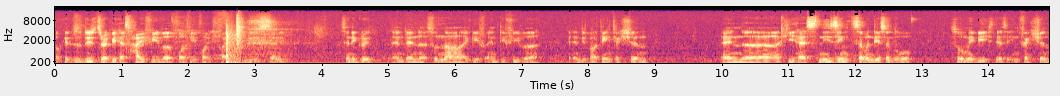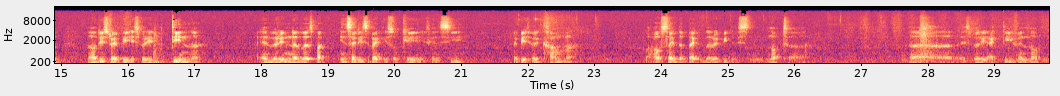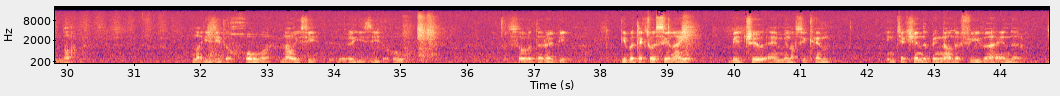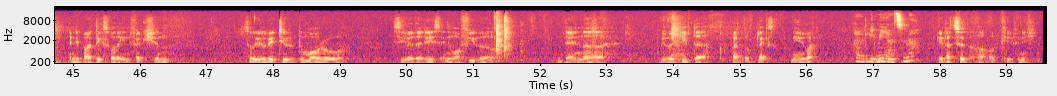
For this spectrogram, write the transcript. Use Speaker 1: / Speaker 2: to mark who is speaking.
Speaker 1: Okay, this, this rabbit has high fever, 40.5 degrees centigrade. And then, uh, so now I give anti-fever, antibiotic injection. And uh, he has sneezing seven days ago. So maybe there's an infection. Now this rabbit is very thin uh, and very nervous, but inside this bag is okay. You can see, rabbit is very calm. Uh. But outside the bag, the rabbit is not. Uh, it's very active and not not not easy to hold. Uh. Now you see, very easy to hold. So the rabbit give a dextrosaline, Baytril and meloxicam injection to bring down the fever and the antibiotics for the infection. So we'll wait till tomorrow, see whether there is any more fever or not. Then uh, we will give the Fibreplex 你吗？
Speaker 2: 它的里面牙齿呢？
Speaker 1: 给他吃，好，OK，finish。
